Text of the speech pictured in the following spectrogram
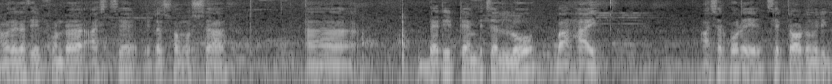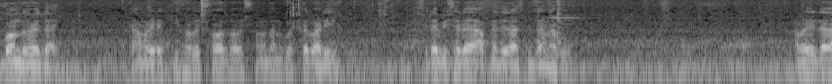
আমাদের কাছে এই ফোনটা আসছে, এটা সমস্যা ব্যাটারির টেম্পারেচার লো বা হাই আসার পরে সেটটা অটোমেটিক বন্ধ হয়ে যায়। তা আমরা এটা কীভাবে সহজভাবে সমাধান করতে পারি, সেটা বিষয়ে আপনাদের আজকে জানাব। আমরা এটা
